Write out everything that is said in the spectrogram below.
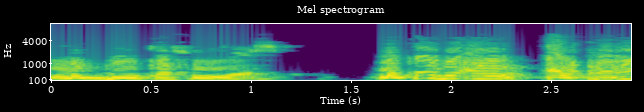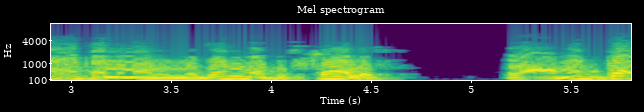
لابن كثير. نتابع القراءة من المجلد الثالث. ونبدأ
